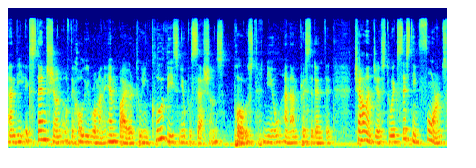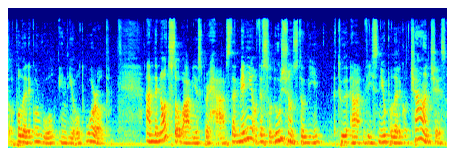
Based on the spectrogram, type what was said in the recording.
and the extension of the Holy Roman Empire to include these new possessions posed new and unprecedented challenges to existing forms of political rule in the Old World. And the not so obvious, perhaps, that many of the solutions to, the, to uh, these new political challenges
